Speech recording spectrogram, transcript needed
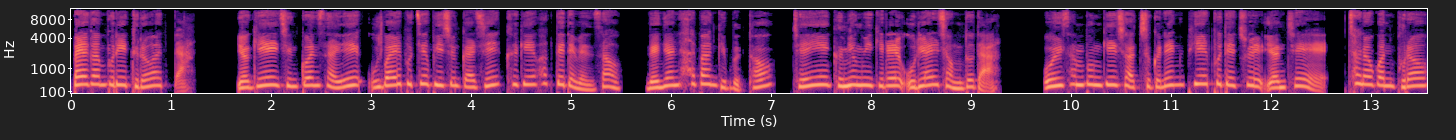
빨간불이 들어왔다. 여기에 증권사의 우발 부채 비중까지 크게 확대되면서 내년 하반기부터 제2의 금융위기를 우려할 정도다. 올 3분기 저축은행 PF 대출 연체에 천억 원 불어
